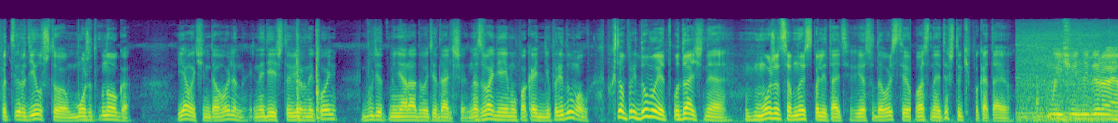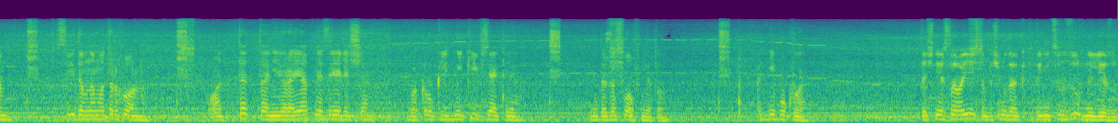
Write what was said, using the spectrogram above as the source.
подтвердил, что может много. Я очень доволен и надеюсь, что верный конь будет меня радовать и дальше. Название ему пока не придумал. Кто придумает удачное, может со мной полетать. Я с удовольствием вас на этой штуке покатаю. Мы еще и набираем с видом на Моторхорн. Вот это невероятное зрелище. Вокруг ледники всякие. Мне даже слов нету. Одни буквы. Точнее, слова есть, но почему-то какие-то нецензурные лезут.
